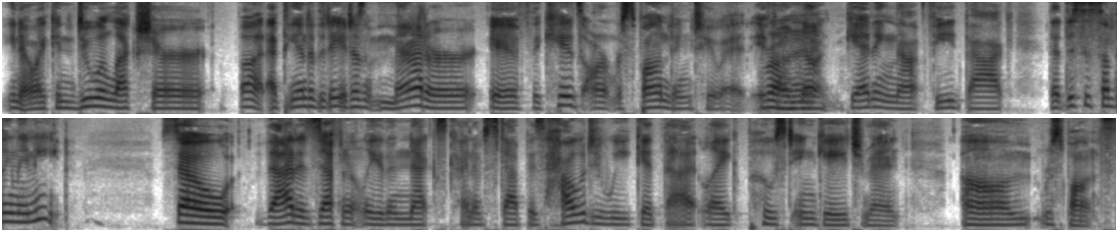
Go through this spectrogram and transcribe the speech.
you know, I can do a lecture. But at the end of the day, it doesn't matter if the kids aren't responding to it, if right. I'm not getting that feedback that this is something they need. So that is definitely the next kind of step is how do we get that like post engagement um, response?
